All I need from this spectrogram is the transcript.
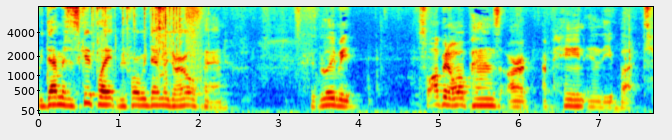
We damage the skid plate before we damage our oil pan. Because believe me, swapping oil pans are a pain in the butt.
